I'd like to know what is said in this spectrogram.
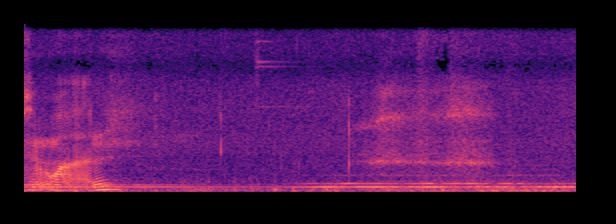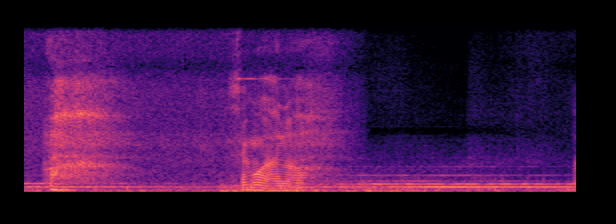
เสียงหวานเสียหวานเหรออ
